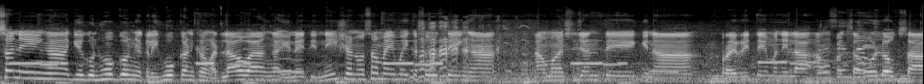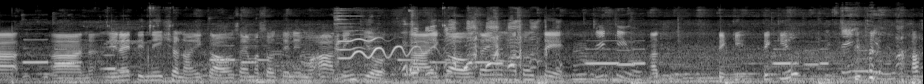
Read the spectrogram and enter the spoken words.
usa ni nga gigunhugon nga kalihukan karong adlaw nga United Nation. Unsa may moy kasulti nga ang mga estudyante gina priority man nila ang pagsaulog sa na- United Nation. Ah, ikaw unsay masulti nimo ah thank you. Ah ikaw unsay imong masulti. Thank you. at thank you. Thank you? Thank you. ah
